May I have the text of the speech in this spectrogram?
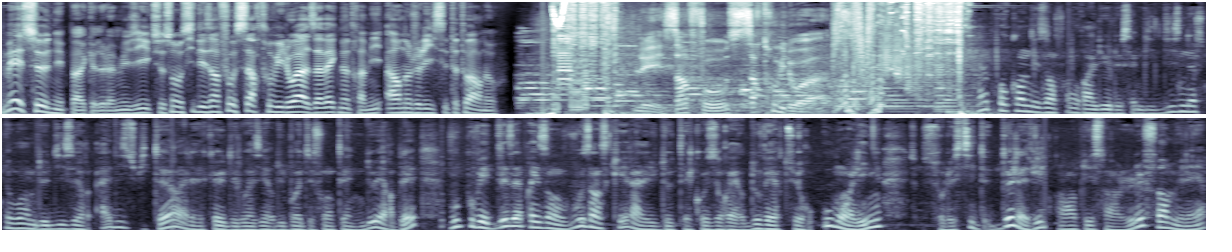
Mais ce n'est pas que de la musique, ce sont aussi des infos sartrouvilloises avec notre ami Arnaud Joly. C'est à toi Arnaud. Les infos sartrouvilloises. La brocante des enfants aura lieu le samedi 19 novembre de 10h à 18h à l'accueil des loisirs du Bois de Fontaine de Herblay. Vous pouvez dès à présent vous inscrire à la ludothèque aux horaires d'ouverture ou en ligne sur le site de la ville en remplissant le formulaire.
